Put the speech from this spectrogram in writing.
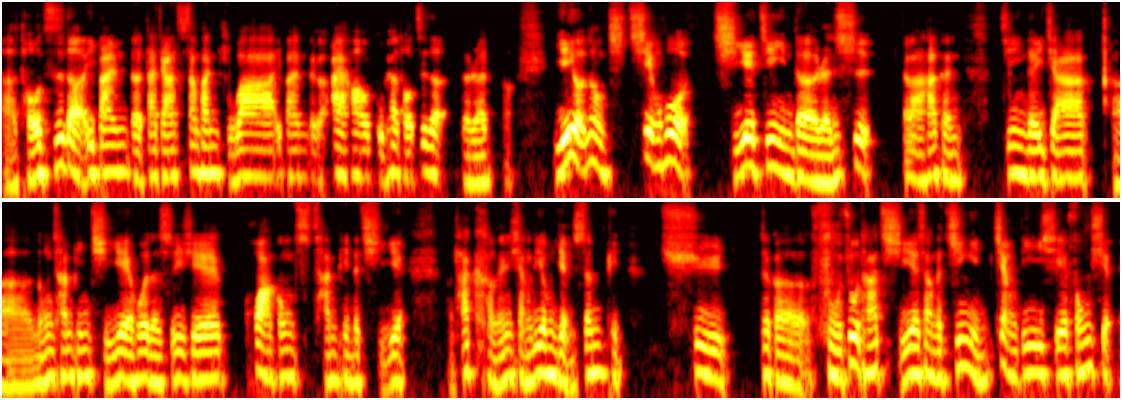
啊投资的，一般的大家上班族啊，一般这个爱好股票投资的的人啊，也有那种现货企业经营的人士，对吧？他可能经营的一家呃农产品企业或者是一些化工产品的企业，他可能想利用衍生品去。这个辅助他企业上的经营，降低一些风险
